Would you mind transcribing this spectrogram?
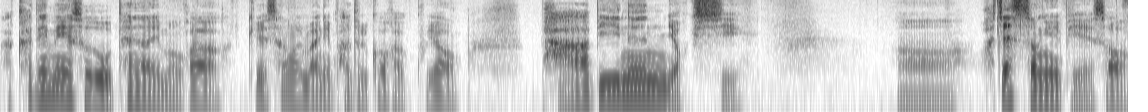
아카데미에서도 오펜하이머가 꽤 상을 많이 받을 것 같고요. 바비는 역시 어, 화제성에 비해서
